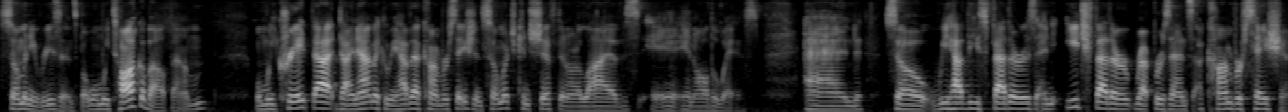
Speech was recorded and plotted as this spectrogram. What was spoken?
so many reasons. But when we talk about them, when we create that dynamic and we have that conversation, so much can shift in our lives in, all the ways. And so we have these feathers, and each feather represents a conversation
